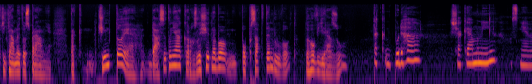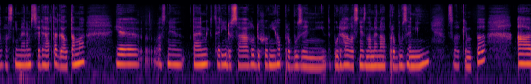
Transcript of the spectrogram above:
říkám-li to správně. Tak čím to je? Dá se to nějak rozlišit nebo popsat ten důvod toho výrazu? Tak Buddha Shakyamuni vlastně vlastním jménem Siddhartha Gautama, je vlastně ten, který dosáhl duchovního probuzení. Buddha vlastně znamená probuzený s velkým P a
